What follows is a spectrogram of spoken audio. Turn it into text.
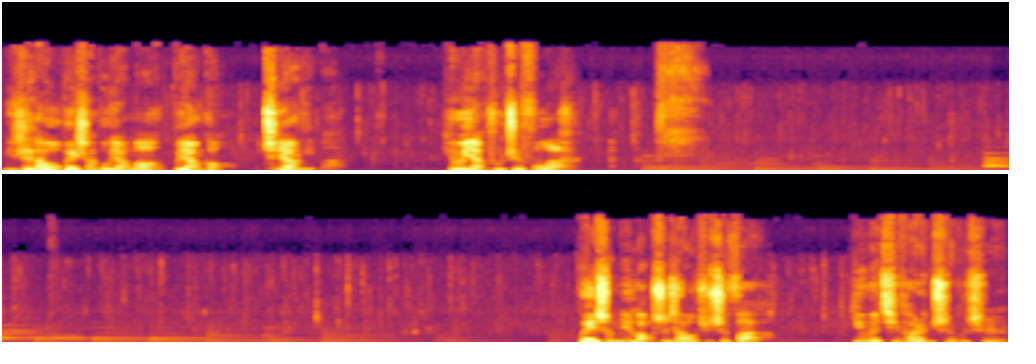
你知道我为啥不养猫不养狗，却养你吗？因为养猪致富啊！为什么你老是叫我去吃饭啊？因为其他人吃不吃，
